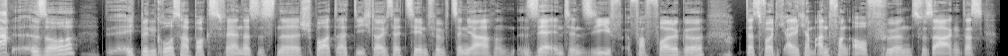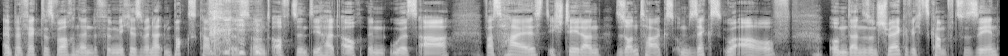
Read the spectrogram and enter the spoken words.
So. Ich bin großer Boxfan. Das ist eine Sportart, die ich, glaube ich, seit 10, 15 Jahren sehr intensiv verfolge. Das wollte ich eigentlich am Anfang aufführen, zu sagen, dass ein perfektes Wochenende für mich ist, wenn halt ein Boxkampf ist. Und oft sind die halt auch in USA. Was heißt, ich stehe dann sonntags um 6 Uhr auf, um dann so einen Schwergewichtskampf zu sehen,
